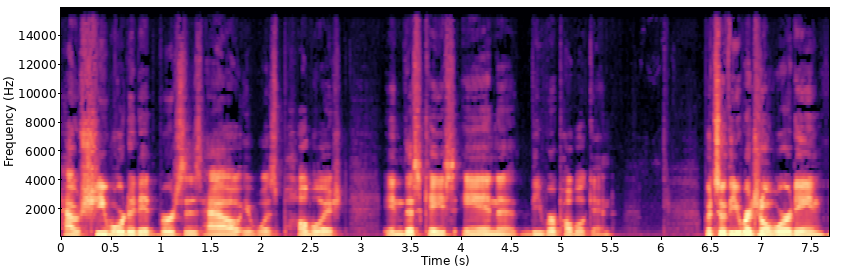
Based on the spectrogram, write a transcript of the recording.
how she worded it versus how it was published, in this case in The Republican. But so the original wording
